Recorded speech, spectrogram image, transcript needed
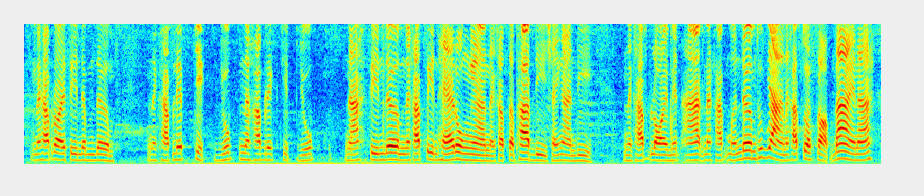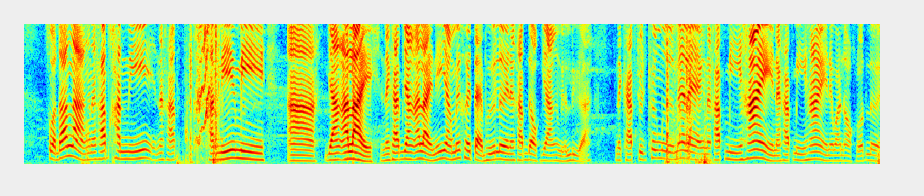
ๆนะครับรอยซีนเดิมๆนะครับเล็บจิกยุบนะครับเล็บจิบยุบนะซีนเดิมนะครับซีนแท้โรงงานนะครับสภาพดีใช้งานดีนะครับรอยเม็ดอาร์ตนะครับเหมือนเดิมทุกอย่างนะครับตรวจสอบได้นะ ส่วนด้านหลังนะครับคันนี้นะครับคันนี้มีอ่ายางอะไหล่นะครับยางอะไหล่นี้ยังไม่เคยแตะพื้นเลยนะครับดอกยางเหลือๆ นะครับชุดเครื่องมือแม่แรงนะครับมีให้นะครับมีให้ในวันออกรถเลย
